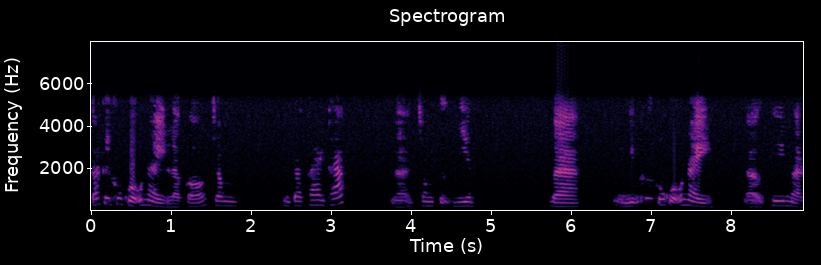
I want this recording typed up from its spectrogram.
Các cái khúc gỗ này là có trong người ta khai thác là trong tự nhiên và những khúc gỗ này ờ, khi mà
